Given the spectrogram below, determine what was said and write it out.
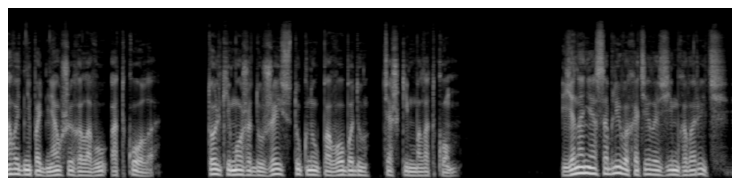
нават не падняўшы галаву ад кола. Толькі можа дужэй стукнуў па вобаду цяжкім малатком яна не асабліва хацела з ім гаварыць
